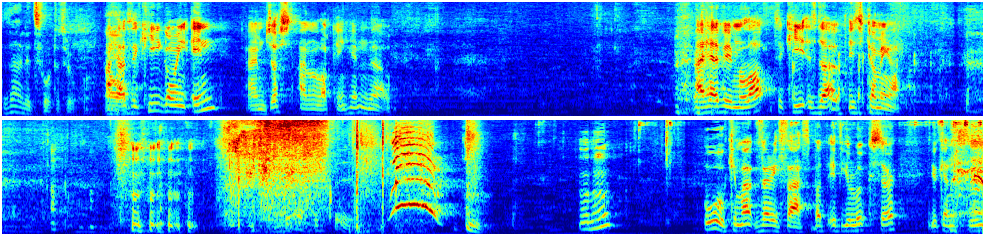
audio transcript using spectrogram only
Det där är lite svårt att tro på. I have the key going in. I'm just unlocking him now. I have him locked. The key is out. He's coming up. mm-hmm. Ooh, came out very fast. But if you look, sir, you can see.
